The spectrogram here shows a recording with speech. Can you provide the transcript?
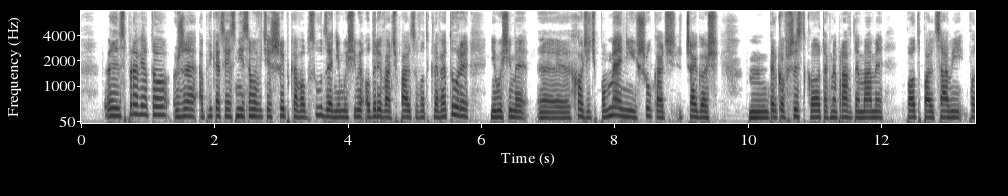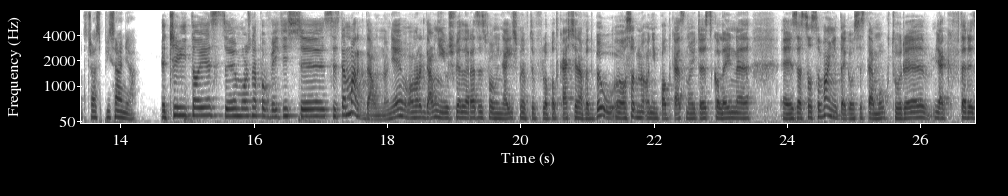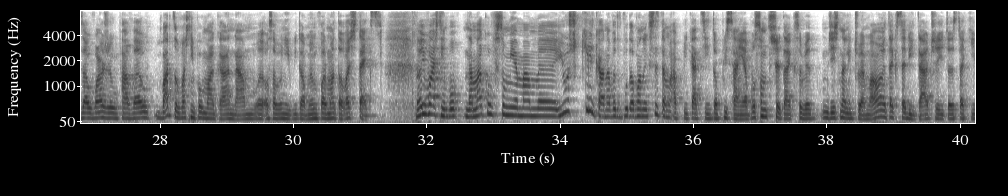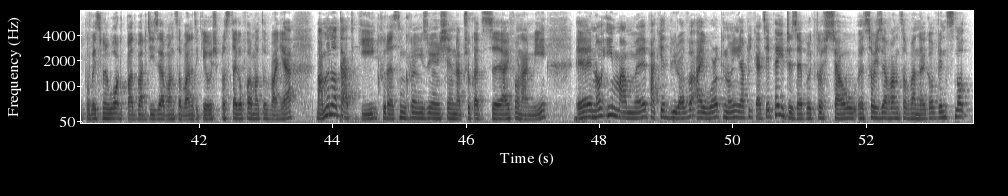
E, sprawia to, że aplikacja jest niesamowicie szybka w obsłudze, nie musimy odrywać palców od klawiatury, nie musimy e, chodzić po menu, szukać czegoś, mm, tylko wszystko tak naprawdę mamy pod palcami podczas pisania. Czyli to jest, y, można powiedzieć, y, system Markdown, no nie? O Markdownie już wiele razy wspominaliśmy w tym podcaście, nawet był osobny o nim podcast, no i to jest kolejne zastosowanie tego systemu, który, jak wtedy zauważył Paweł, bardzo właśnie pomaga nam, osobom niewidomym, formatować tekst. No i właśnie, bo na Macu w sumie mamy już kilka nawet wbudowanych systemów aplikacji do pisania, bo są trzy, tak sobie gdzieś naliczyłem. Mamy TextEdita, czyli to jest taki, powiedzmy, WordPad bardziej zaawansowany, takiego już prostego formatowania. Mamy notatki, które synchronizują się na przykład z iPhone'ami. E, no i mamy pakiet biurowy iWork, no i aplikację Pages, jakby ktoś chciał coś zaawansowanego, więc no e,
